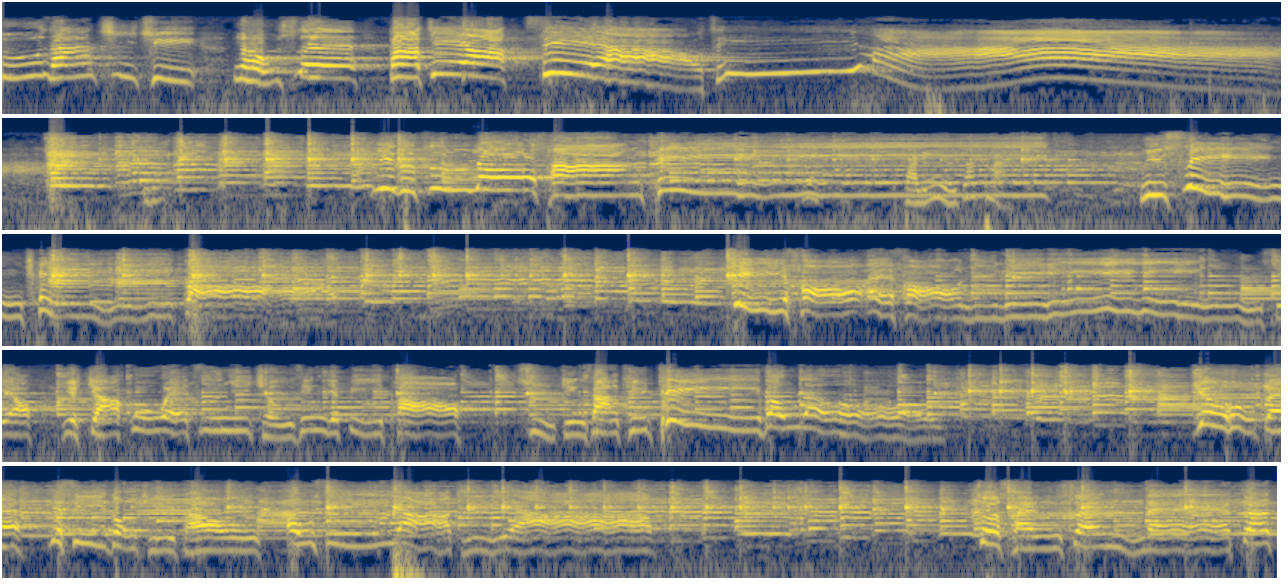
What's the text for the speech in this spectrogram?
听我求上几句，我是大家小姐啊。你是只要把林？你心情一家孤儿子女求情一边跑，如今上天天不漏。又被一心从前头，西呀家，这人生难得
